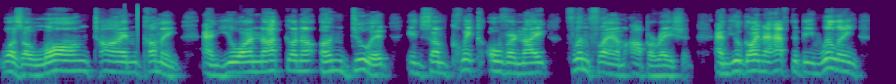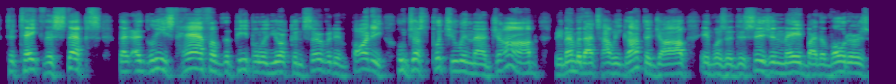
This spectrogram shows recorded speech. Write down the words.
was a long time coming, and you are not going to undo it in some quick overnight flim flam operation. And you're going to have to be willing to take the steps that at least half of the people in your conservative party who just put you in that job remember, that's how he got the job. It was a decision made by the voters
